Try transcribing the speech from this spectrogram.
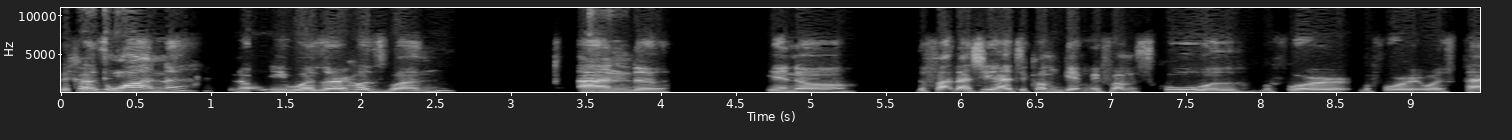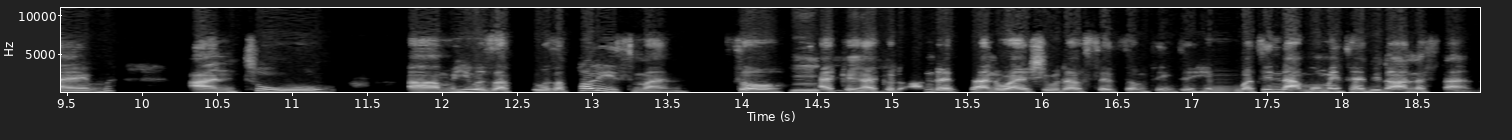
because okay. one, you know, he was her husband and uh, you know the fact that she had to come get me from school before before it was time and two um he was a he was a policeman so mm-hmm. i could i could understand why she would have said something to him but in that moment i didn't understand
